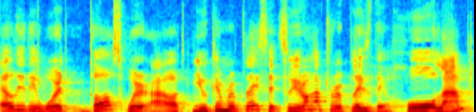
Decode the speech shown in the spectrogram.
LED board does wear out, you can replace it. So you don't have to replace the whole lamp,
